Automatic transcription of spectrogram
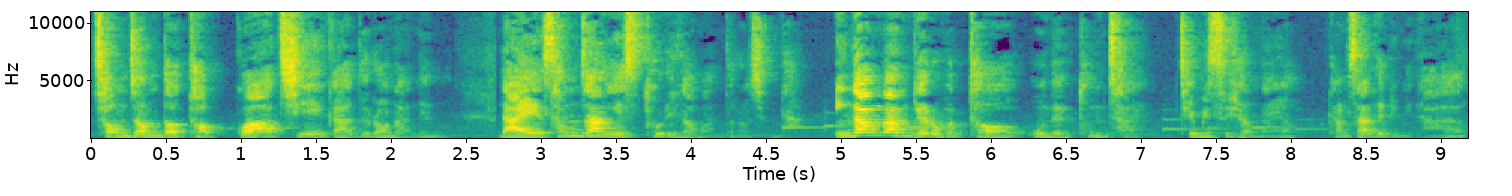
점점 더 덕과 지혜가 늘어나는 나의 성장의 스토리가 만들어진다. 인간관계로부터 오는 통찰 재밌으셨나요? 감사드립니다.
